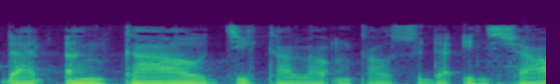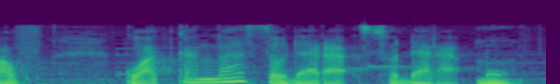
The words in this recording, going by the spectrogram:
dan engkau jikalau engkau sudah insyaf, kuatkanlah saudara-saudaramu.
